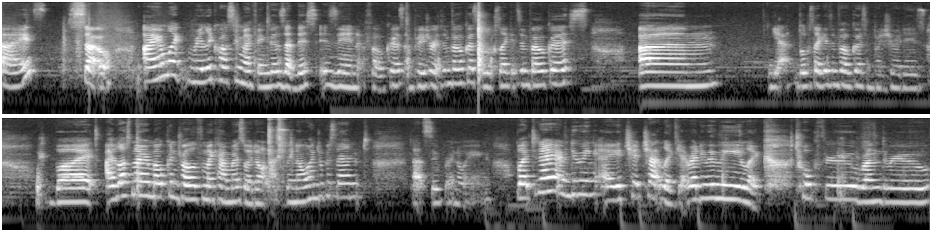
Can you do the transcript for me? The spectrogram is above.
guys. So, I am like really crossing my fingers that this is in focus. I'm pretty sure it's in focus. It looks like it's in focus. Um, yeah, looks like it's in focus. I'm pretty sure it is. But I lost my remote control for my camera so I don't actually know 100%. That's super annoying. But today I'm doing a chit chat, like get ready with me, like talk through, run through,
